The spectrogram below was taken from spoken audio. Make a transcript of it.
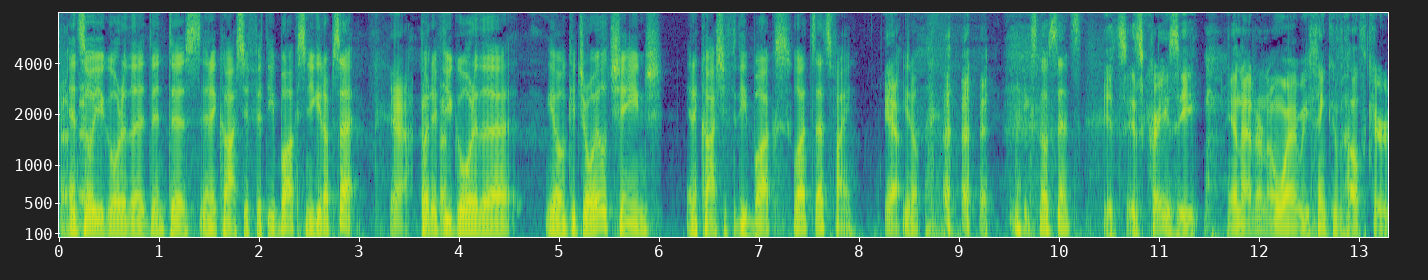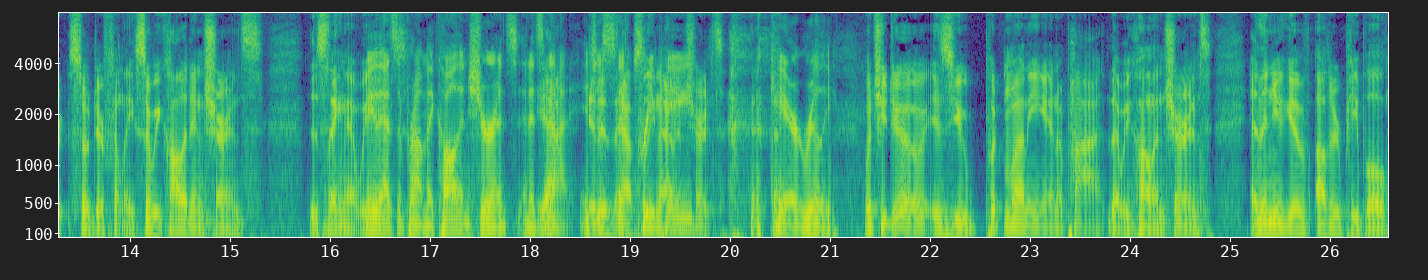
and so you go to the dentist and it costs you 50 bucks and you get upset. Yeah. but if you go to the you know, get your oil change and it costs you 50 bucks, well, that's, that's fine. Yeah. You know, makes no sense. It's, it's crazy. And I don't know why we think of healthcare so differently. So we call it insurance, this thing that we. Maybe that's the problem. They call it insurance and it's yeah, not. It's it just is absolutely not insurance. care, really. What you do is you put money in a pot that we call insurance, and then you give other people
